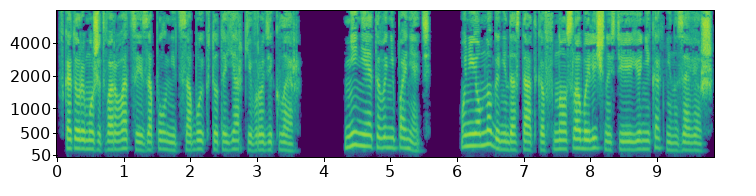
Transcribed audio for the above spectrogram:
в который может ворваться и заполнить собой кто-то яркий вроде Клэр. Нине этого не понять. У нее много недостатков, но слабой личностью ее никак не назовешь.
